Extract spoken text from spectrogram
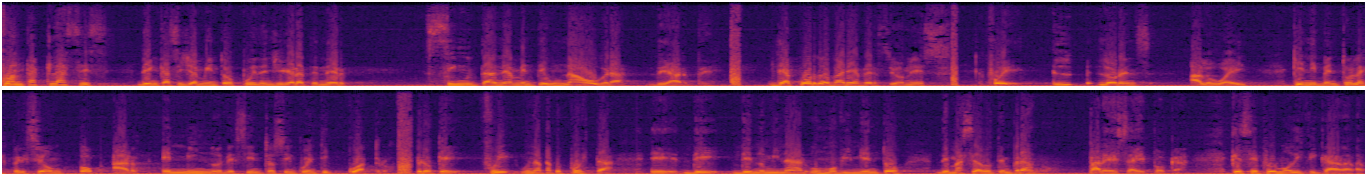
cuántas clases de encasillamientos pueden llegar a tener simultáneamente una obra de arte. De acuerdo a varias versiones, fue Lawrence Alloway quien inventó la expresión pop art en 1954, pero que fue una propuesta eh, de denominar un movimiento demasiado temprano para esa época, que se fue modificada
